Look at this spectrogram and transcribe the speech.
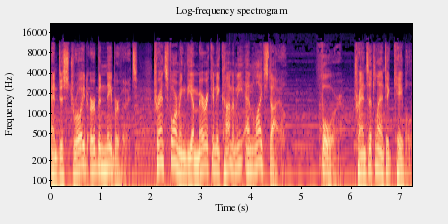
and destroyed urban neighborhoods, transforming the American economy and lifestyle. 4. Transatlantic Cable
